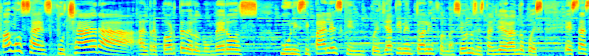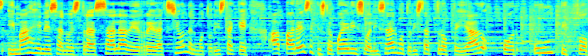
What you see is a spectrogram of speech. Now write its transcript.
Vamos a escuchar al reporte de los bomberos municipales que pues ya tienen toda la información, nos están llegando pues estas imágenes a nuestra sala de redacción del motorista que aparece, que usted puede visualizar, motorista atropellado por un pick-up.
